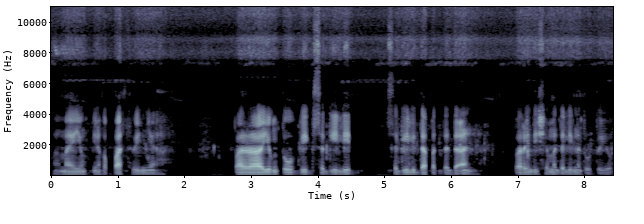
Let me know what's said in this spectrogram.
Mamaya yung pinaka-pathway niya para yung tubig sa gilid sa gilid dapat dadaan para hindi siya madali natutuyo.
